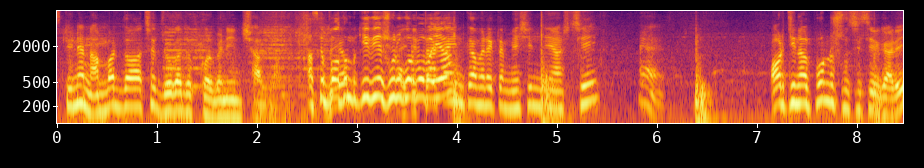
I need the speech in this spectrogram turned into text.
স্ক্রিনে নাম্বার দেওয়া আছে যোগাযোগ করবেন ইনশাল্লাহ আজকে প্রথম কি দিয়ে শুরু করব ভাইয়া? ইনকামের একটা মেশিন নিয়ে আসছি হ্যাঁ। অরিজিনাল পনেরোশো সিসির গাড়ি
